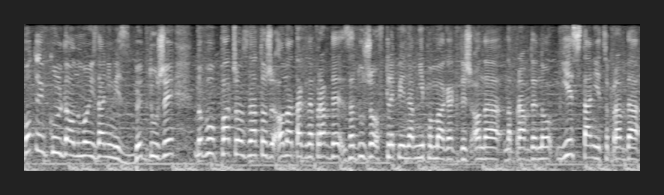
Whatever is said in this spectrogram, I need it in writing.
bo ten cooldown moim zdaniem jest zbyt duży, no bo patrząc na to, że ona tak naprawdę za dużo w klepie nam nie pomaga, gdyż ona naprawdę no jest w stanie co prawda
